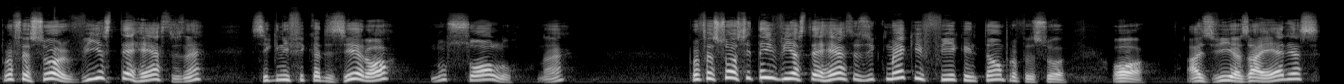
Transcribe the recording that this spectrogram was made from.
Professor, vias terrestres, né? Significa dizer, ó, no solo, né? Professor, se tem vias terrestres, e como é que fica então, professor? Ó, as vias aéreas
